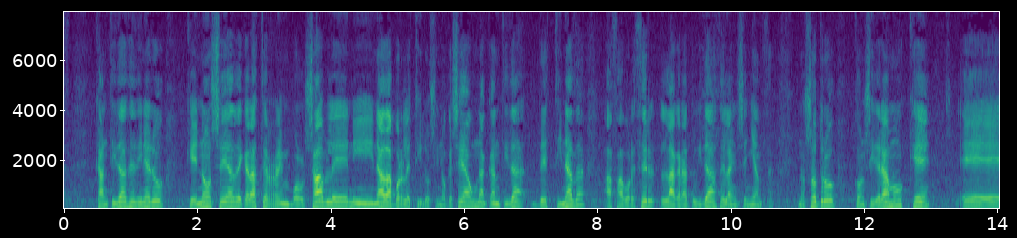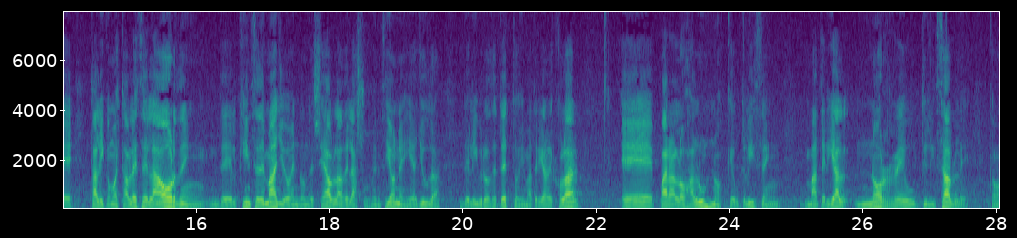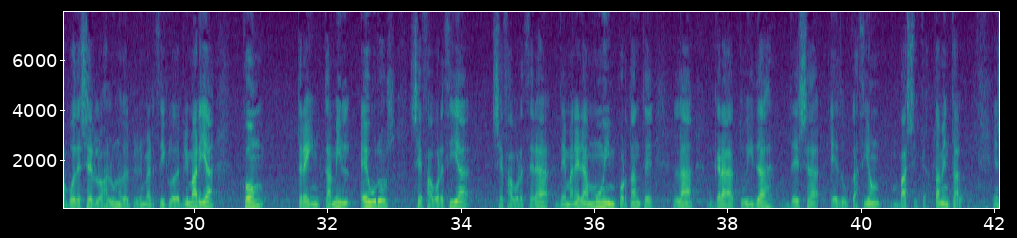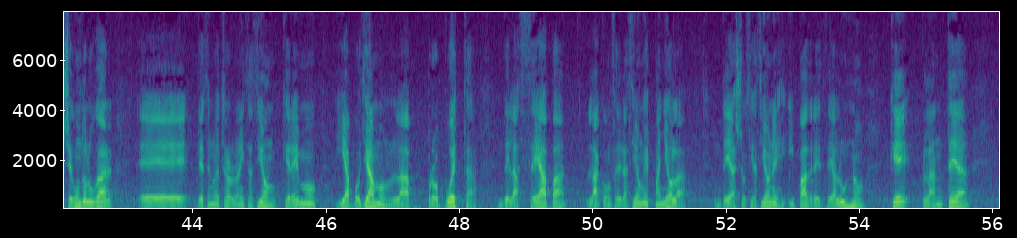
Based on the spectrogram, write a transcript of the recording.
cantidad de dinero que no sea de carácter reembolsable ni nada por el estilo, sino que sea una cantidad destinada a favorecer la gratuidad de la enseñanza. Nosotros consideramos que eh, tal y como establece la orden del 15 de mayo, en donde se habla de las subvenciones y ayudas de libros de textos y material escolar, eh, para los alumnos que utilicen material no reutilizable, como puede ser los alumnos del primer ciclo de primaria, con 30.000 euros se favorecía se favorecerá de manera muy importante la gratuidad de esa educación básica. Fundamental. En segundo lugar, eh, desde nuestra organización queremos y apoyamos la propuesta de la CEAPA, la Confederación Española de Asociaciones y Padres de Alumnos, que plantea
